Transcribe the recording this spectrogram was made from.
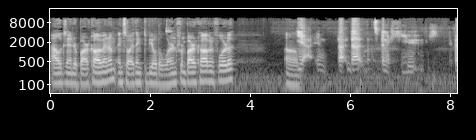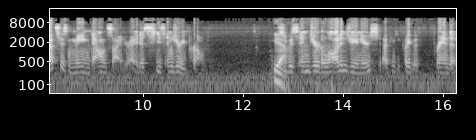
Alexander Barkov in him, and so I think to be able to learn from Barkov in Florida, um, yeah, and that that that's been a huge. That's his main downside, right? Is he's injury prone. Yeah, He was injured a lot in juniors. I think he played with Brandon.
